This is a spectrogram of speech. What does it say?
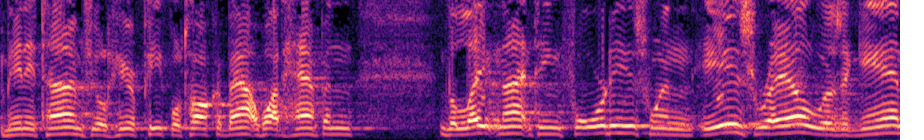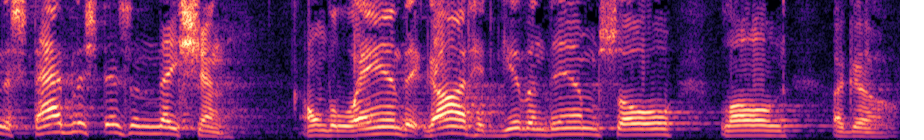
Many times you'll hear people talk about what happened in the late 1940s when Israel was again established as a nation on the land that God had given them so long ago.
